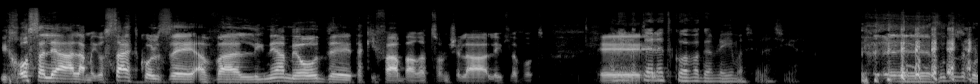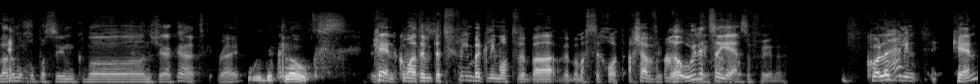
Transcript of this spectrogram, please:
ולכעוס עליה למה היא עושה את כל זה, אבל לינאה מאוד אה, תקיפה ברצון שלה להתלוות. אני נותנת כובע גם לאימא שלה שיהיה. חוץ מזה, כולנו מחופשים כמו אנשי הכת, right? with the cloaks. כן, כלומר אתם מתעטפים בגלימות וב- ובמסכות. עכשיו, ראוי לציין. כל מה? הגלימות, כן?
